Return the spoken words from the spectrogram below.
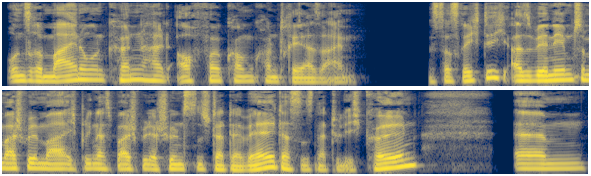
unsere Meinungen können halt auch vollkommen konträr sein. Ist das richtig? Also wir nehmen zum Beispiel mal, ich bringe das Beispiel der schönsten Stadt der Welt, das ist natürlich Köln. Ähm,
